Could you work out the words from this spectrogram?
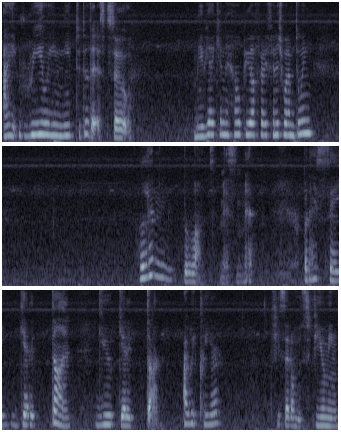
I really need to do this. So maybe I can help you after I finish what I'm doing? Let me be blunt, Miss Smith. When I say get it done, you get it done. Are we clear? She said, almost fuming.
